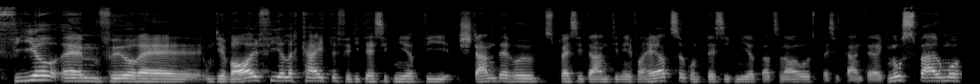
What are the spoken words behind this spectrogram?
vier ähm, für, äh, um die Wahlfeierlichkeiten für die designierte Ständeratspräsidentin Eva Herzog und designierte Nationalratspräsident Erik Nussbaumer.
